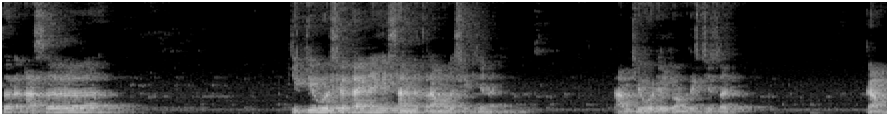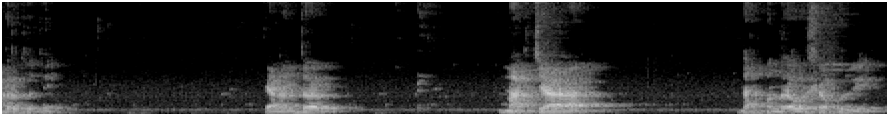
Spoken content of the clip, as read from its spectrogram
तर असं किती वर्ष काय नाही हे सांगणं तर आम्हाला शक्य नाही. आमचे वडील काँग्रेसचेच काम करत होते. त्यानंतर मागच्या दहा पंधरा वर्षापूर्वी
